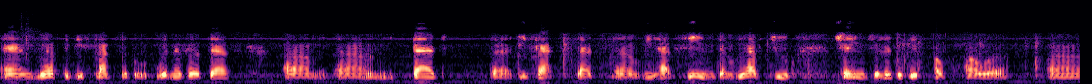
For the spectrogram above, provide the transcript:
and we have to be flexible whenever there's um, um, bad uh, defects that uh, we have seen. Then we have to change a little bit of our uh,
